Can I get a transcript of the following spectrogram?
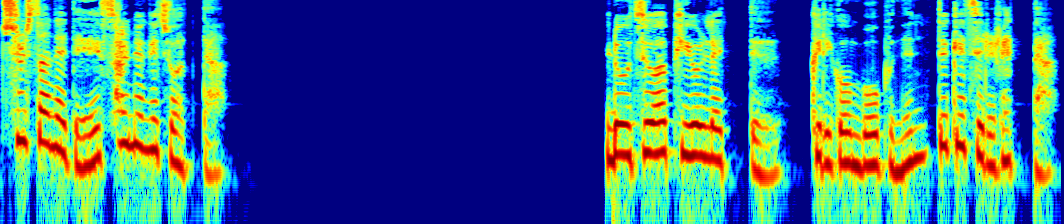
출산에 대해 설명해 주었다. 로즈와 비올레트 그리고 모브는 뜨개질을 했다.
